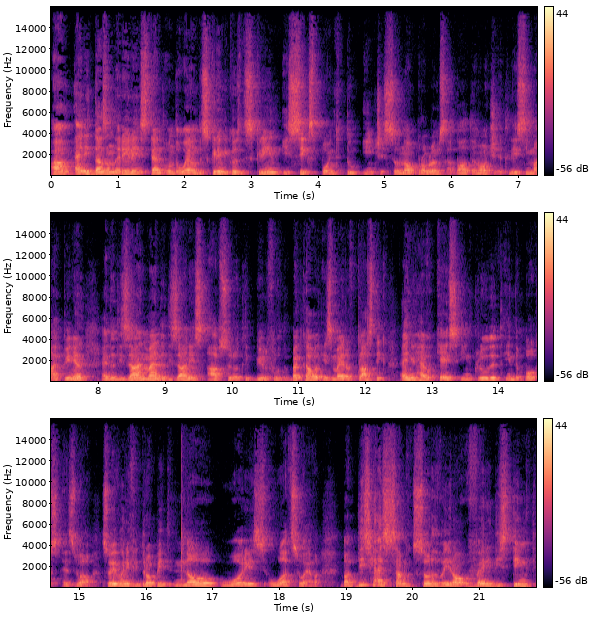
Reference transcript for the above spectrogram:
Um, and it doesn't really stand on the way on the screen because the screen is 6.2 inches. So no problems about the notch at least in my opinion. And the design man the design is absolutely beautiful. The back cover is made of plastic and you have a case included in the box as well. So even if you drop it no worries whatsoever. But this has some sort of you know very distinct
